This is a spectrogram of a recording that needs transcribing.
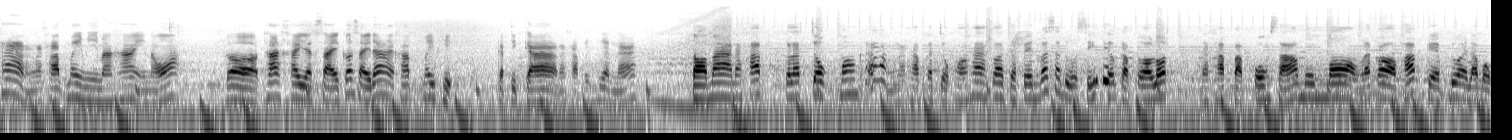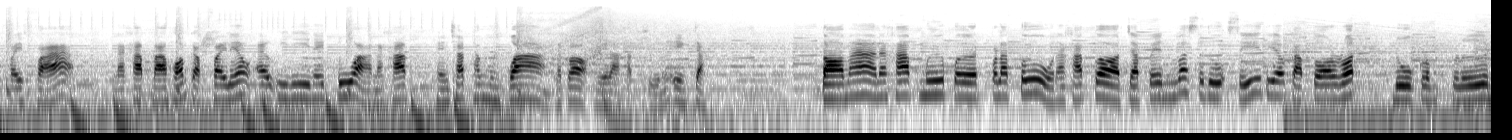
ข้างนะครับไม่มีมาให้เนาะก็ถ้าใครอยากใส่ก็ใส่ได้ครับ ไม่ผิดกติกานะครับเพื่อนๆนะ ต่อมานะครับกระจกมองข้างนะครับ กระจกมองข้างก็จะเป็นวัสดุสีเดียวกับตัวรถนะครับปรับองศามุมมอง แล้วก็พับเก็บด้วยระบบไฟฟ้านะครับมาพร้อมกับไฟเลี้ยว LED ในตัวนะครับ เห็นชัดทั้งมุมกว้าง แล้วก็เวลาขับขี่นั่นเองจ้ะ ต่อมานะครับมือเปิดประตูนะครับก็จะเป็นวัสดุสีเดียวกับตัวรถดูกลมกลืน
